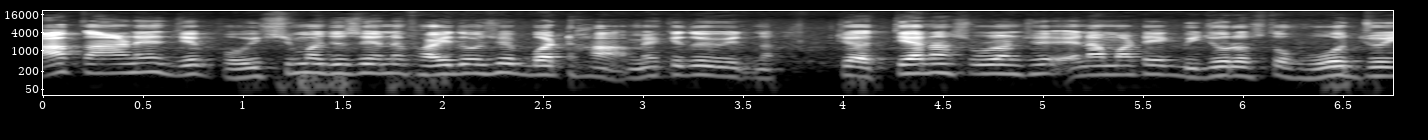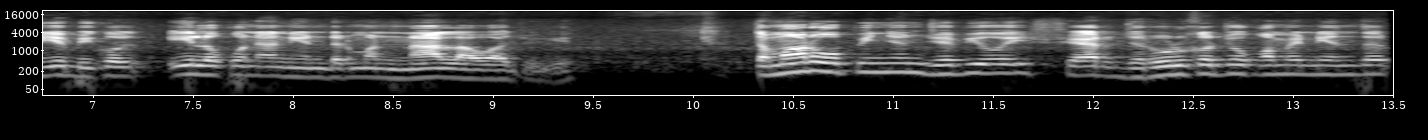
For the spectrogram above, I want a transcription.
આ કારણે જે ભવિષ્યમાં જશે એને ફાયદો છે બટ હા, મેં કીધું એવી રીતના. જે અત્યારના સ્ટુડન્ટ છે, એના માટે એક બીજો રસ્તો હોવો જ જોઈએ બિકોઝ એ લોકોને આની અંડરમાં ના લાવવા જોઈએ. તમારો ઓપિનિયન જે બી હોય શેર જરૂર કરજો કોમેન્ટની અંદર.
